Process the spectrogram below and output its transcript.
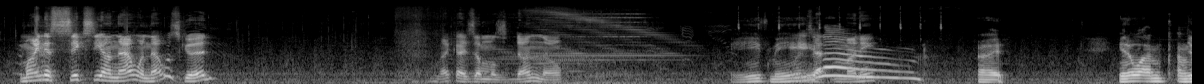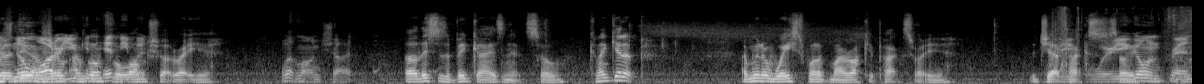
Minus 60 on that one. That was good. That guy's almost done though. Leave me. That, money? Right. You know what I'm, I'm There's gonna no do? water, I'm, going, you I'm can going hit for the me, long but- shot right here. What long shot? Oh, this is a big guy, isn't it? So, can I get up? I'm gonna waste one of my rocket packs right here. The jetpacks. Where, packs. where are you going, friend?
